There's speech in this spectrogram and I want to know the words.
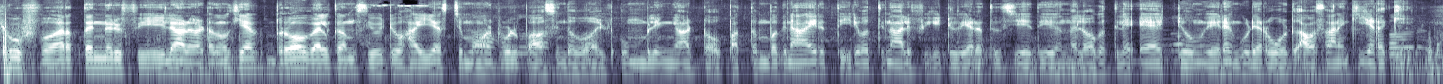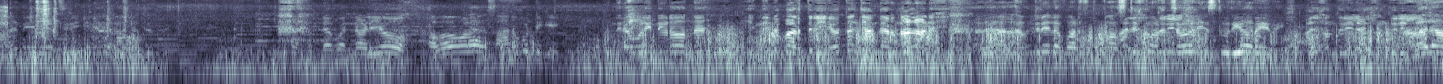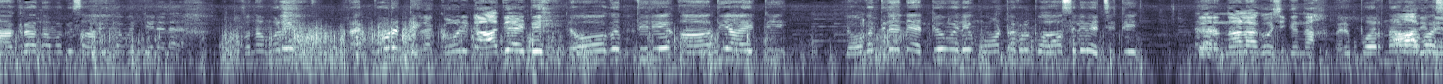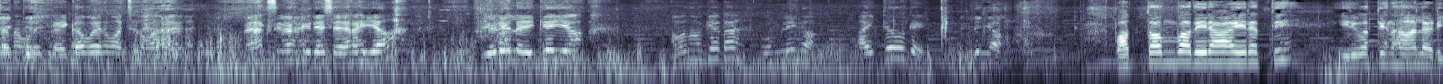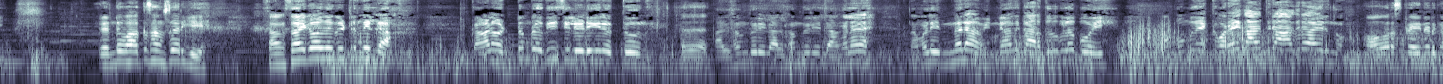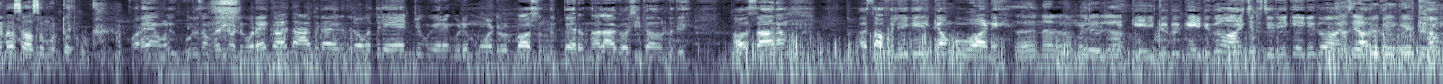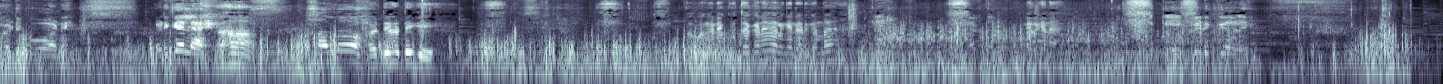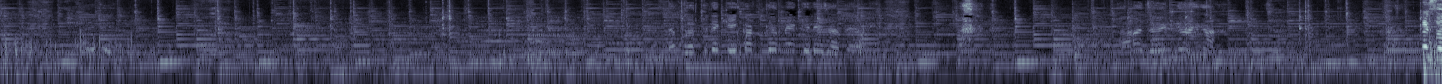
ഹ്യൂഫ് വേറെ തന്നെ ഒരു ഫീലാണ് കേട്ടോ. നോക്കിയാൽ bro welcomes you to highest motorable pass in the world Umling to പത്തൊമ്പതിനായിരത്തി ഇരുപത്തിനാല് ഫീറ്റ് ഉയരത്തിൽ സ്ഥിതി ചെയ്യുന്ന ലോകത്തിലെ ഏറ്റവും ഉയരം കൂടിയ റോഡ് അവസാനം കീഴടക്കി. നമ്മളെ സാധനം പൊട്ടിക്ക്. എന്തിനാ നമ്മൾ ഇന്നിവിടെ വന്നേ ഇന്നിന്റെ ബർത്ത്ഡേ ഇരുപത്തി അഞ്ചാം പിറന്നാളാണ് അലഹമില്ല ഫസ്റ്റ് കുറച്ചോനെ സ്തുതി പറയുന്നത് അൽഹംദുലില്ലാ അൽഹംദുലില്ലാ. ആ ഒരു ആഗ്രഹം നമുക്ക് സാധിക്കാൻ പറ്റിയല്ലേ അപ്പൊ നമ്മൾ റെക്കോർഡ് റെക്കോർഡ് ഇട്ട് റെക്കോർഡ് ആദ്യമായിട്ട്. ലോകത്തിൽ ആദ്യമായിട്ട് ലോകത്തിലെ തന്നെ ഏറ്റവും വലിയ മോട്ടോർ ക്ലാസ്സിൽ വെച്ചിട്ട് പിറന്നാൾ ആഘോഷിക്കുന്ന ഒരു പിറന്നാൾ ആഘോഷം നമ്മൾ. കഴിക്കാൻ പോയത് മാക്സിമം വീഡിയോ ഷെയർ ചെയ്യാ വീഡിയോ ലൈക്ക് ചെയ്യാ അപ്പൊ നോക്കിയേട്ടാ ഉംലിംഗ ഹൈറ്റ് നോക്കേ പത്തൊമ്പതിനായിരത്തി ഇരുപത്തിനാലടി രണ്ട് വാക്ക് സംസാരിക്കേ. സംസാരിക്കാനൊന്നും കിട്ടുന്നില്ല. കാരണം ഒട്ടും പ്രതീക്ഷയില്ല ഇങ്ങനെ എത്തുമെന്ന്. അലഹമില്ല അൽഹംദുലില്ല അങ്ങനെ നമ്മൾ ഇന്നലെ പിന്നാന്ന് കറുത്തുങ്ങളെ പോയി. അപ്പം കുറെ കാലത്തിന് ആഗ്രഹമായിരുന്നു. ഓവർ സ്ട്രെയിൻ എടുക്കേണ്ട ശ്വാസം മുട്ടു. കുറെ നമ്മൾ കൂടുതൽ സംസാരിക്കുന്നുണ്ട് കുറെ കാലത്ത് ആഗ്രഹമായിരുന്നു. ലോകത്തിലെ ഏറ്റവും ഉയരം കൂടി മോട്ടോർ പാസ് ഒന്ന് പിറന്നാൾ ആഘോഷിക്കാന്നുള്ളത്. അവസാനം സഫലീകരിക്കാൻ പോവാണ്. കേക്കൊക്കെ കേക്കൊക്കെ വാങ്ങിച്ചിട്ട് ചെറിയ കേക്കൊക്കെ വാങ്ങിച്ചിട്ട് വേണ്ടി പോവാണ്. എടുക്കല്ലേ? ഹലോ. അപ്പൊ ഇങ്ങനെ കുത്തക്കനെ വിലങ്ങനെ എടുക്കണ്ടേ? വിലങ്ങനെ കേക്ക് എടുക്കുകയാണ്.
